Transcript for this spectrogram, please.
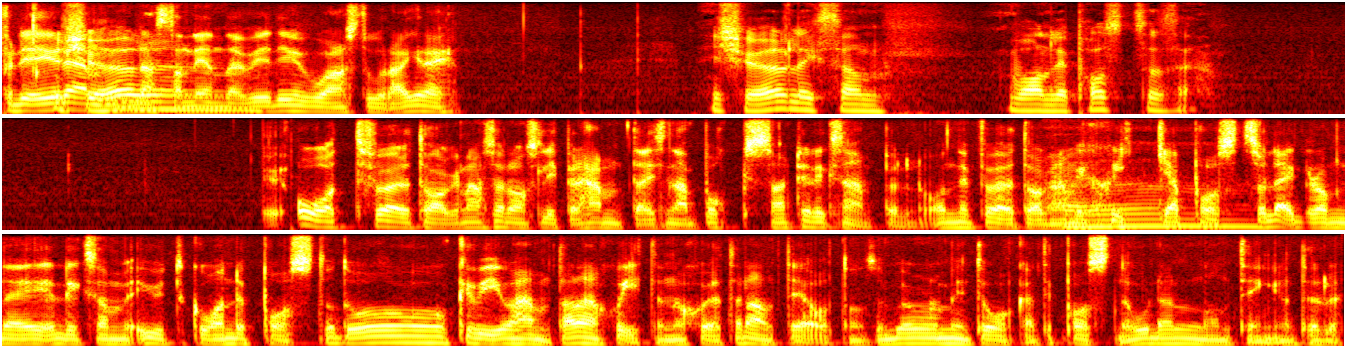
För det är ju den, kör- nästan det enda, vi- det är ju vår stora grej. Ni kör liksom vanlig post så att säga? Åt företagen så de slipper hämta i sina boxar till exempel. Och när företagen vill skicka Ah. post så lägger de det i liksom utgående post och då åker vi och hämtar den skiten och sköter allt det åt dem. Så behöver de inte åka till Postnord eller någonting. Eller,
